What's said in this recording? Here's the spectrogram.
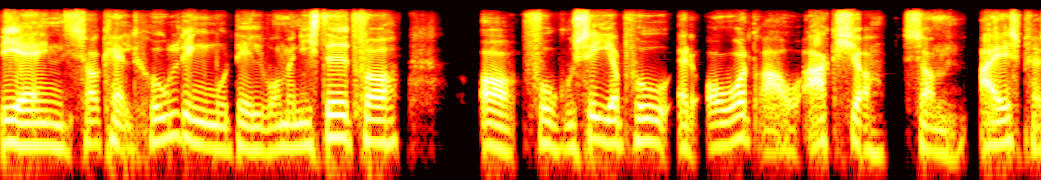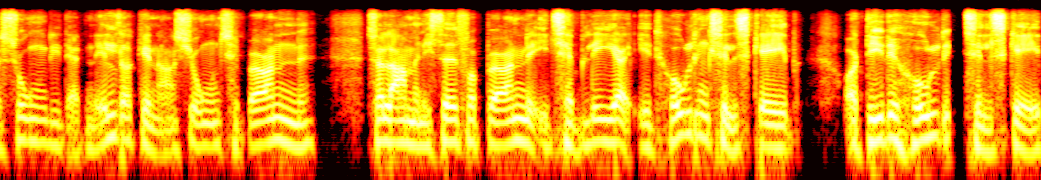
det er en såkaldt holdingmodel, hvor man i stedet for at fokusere på at overdrage aktier, som ejes personligt af den ældre generation til børnene, så lader man i stedet for børnene etablere et holdingselskab, og dette holdingselskab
